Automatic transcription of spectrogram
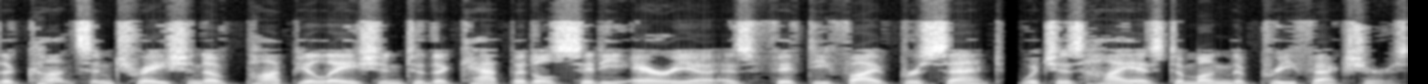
The concentration of population to the capital city area is 55%, which is highest among the prefectures.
